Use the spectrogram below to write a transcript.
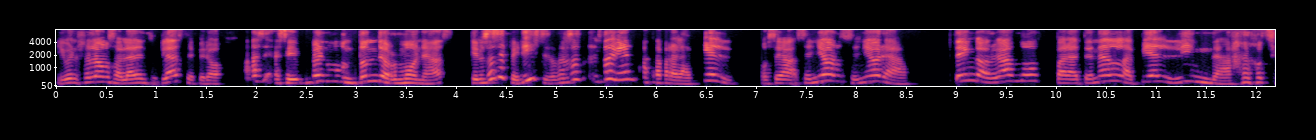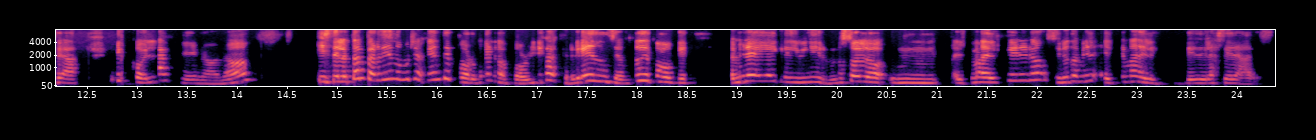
Y bueno, ya lo vamos a hablar en tu clase, pero hace, hace un montón de hormonas que nos hace felices, o sea, nos hace bien hasta para la piel. O sea, señor, señora, tenga orgasmos para tener la piel linda, o sea, es colágeno, ¿no? Y se lo están perdiendo mucha gente por, bueno, por viejas creencias. Entonces, como que también ahí hay que dividir no solo mm, el tema del género, sino también el tema de, las edades.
